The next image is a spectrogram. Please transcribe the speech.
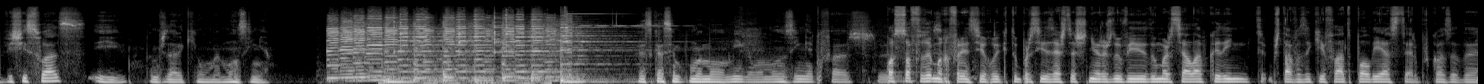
Vichy Soase e vamos dar aqui uma mãozinha. Parece que há sempre uma mão amiga, uma mãozinha que faz. eh, Posso só fazer uma referência, Rui, que tu parecias estas senhoras do vídeo do Marcelo há bocadinho. Estavas aqui a falar de poliéster por causa da,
